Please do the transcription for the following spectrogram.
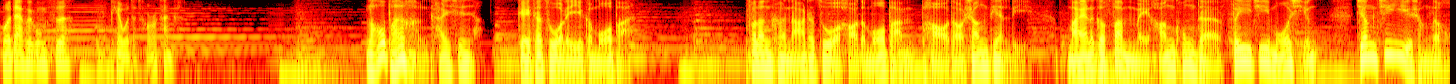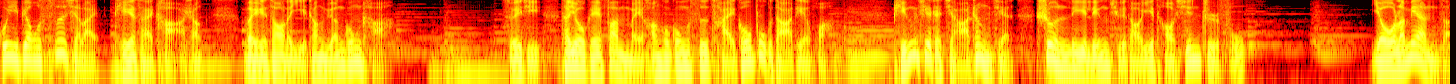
我带回公司给我的头看看？”老板很开心呀，给他做了一个模板。弗兰克拿着做好的模板，跑到商店里买了个泛美航空的飞机模型，将机翼上的徽标撕下来贴在卡上，伪造了一张员工卡。随即，他又给泛美航空公司采购部打电话，凭借着假证件顺利领取到一套新制服。有了面子，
